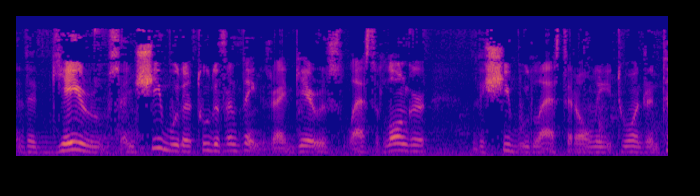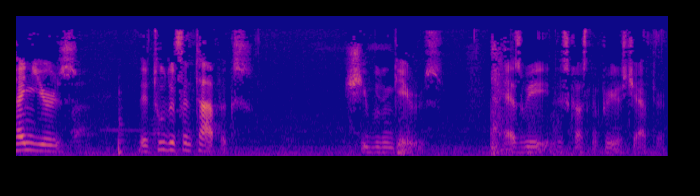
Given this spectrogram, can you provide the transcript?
that gerus and shibud are two different things, right? Gerus lasted longer, the shibud lasted only 210 years. They're two different topics, shibud and gerus, as we discussed in the previous chapter.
